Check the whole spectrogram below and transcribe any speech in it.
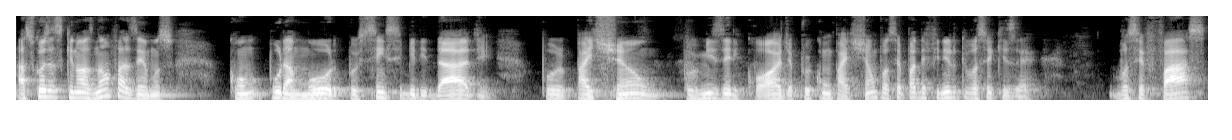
As coisas que nós não fazemos com, por amor, por sensibilidade, por paixão, por misericórdia, por compaixão, você pode definir o que você quiser. Você faz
